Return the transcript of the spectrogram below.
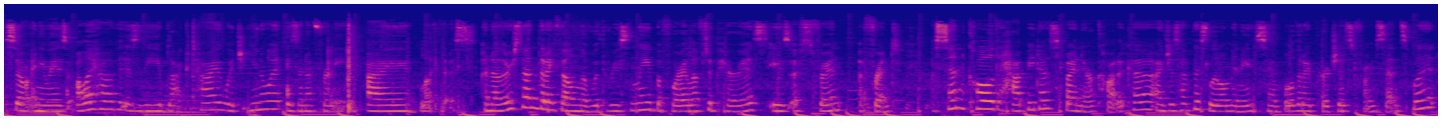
So anyways, all I have is the black tie, which you know what is enough for me. I like this. Another scent that I fell in love with recently before I left to Paris is a friend, a friend, a scent called Happy Dust by Narcotica. I just have this little mini sample that I purchased from Scent Split.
